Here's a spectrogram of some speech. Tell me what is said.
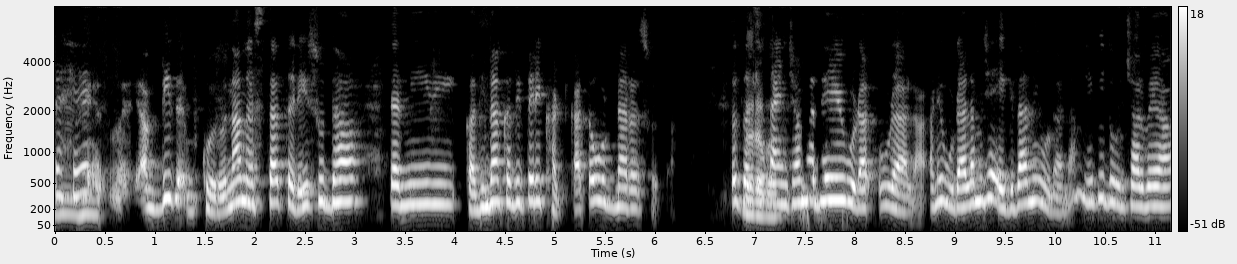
तर हे अगदी कोरोना नसता तरी सुद्धा त्यांनी कधी ना कधीतरी खटका तर उडणारच होता. तर तसं त्यांच्यामध्ये उडा उडाला आणि उडाला म्हणजे एकदा नाही उडाला मे बी दोन चार वेळा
